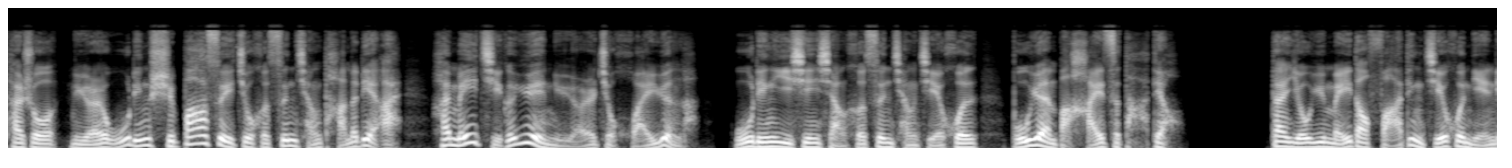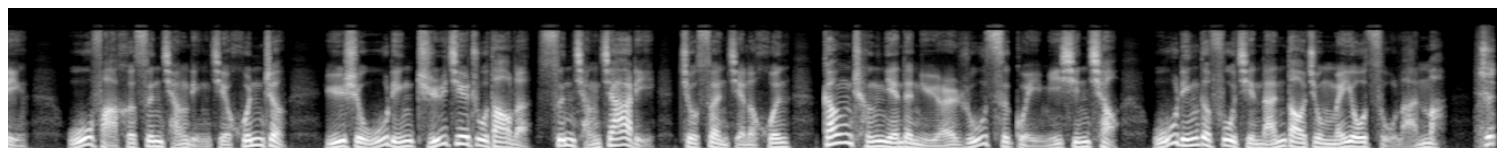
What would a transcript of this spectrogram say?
他说女儿吴玲十八岁就和孙强谈了恋爱，还没几个月女儿就怀孕了。吴玲一心想和孙强结婚，不愿把孩子打掉，但由于没到法定结婚年龄，无法和孙强领结婚证，于是吴玲直接住到了孙强家里。就算结了婚，刚成年的女儿如此鬼迷心窍，吴玲的父亲难道就没有阻拦吗？就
